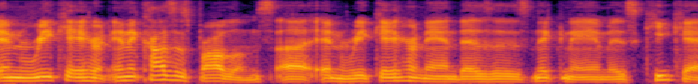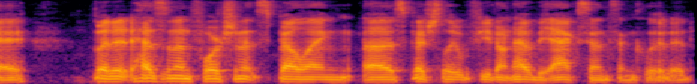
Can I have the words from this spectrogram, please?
Enrique Hern- and it causes problems. Uh, Enrique Hernandez's nickname is Kike, but it has an unfortunate spelling, uh, especially if you don't have the accents included.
